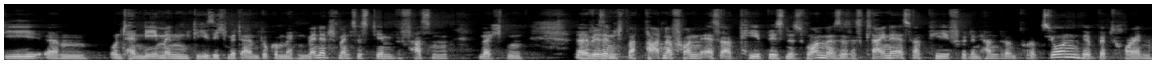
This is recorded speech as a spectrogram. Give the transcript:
die ähm, Unternehmen, die sich mit einem Dokumentenmanagementsystem befassen möchten. Äh, wir sind Partner von SAP Business One, also das kleine SAP für den Handel und Produktion. Wir betreuen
